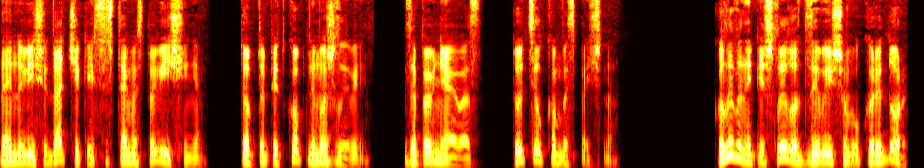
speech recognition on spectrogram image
найновіші датчики і системи сповіщення, тобто підкоп неможливий. Запевняю вас, тут цілком безпечно. Коли вони пішли, Лодзи вийшов у коридор,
